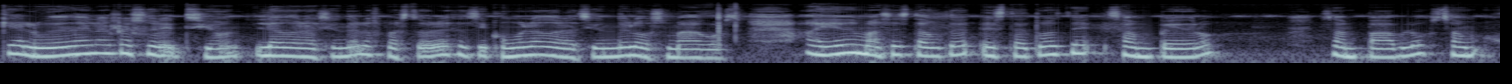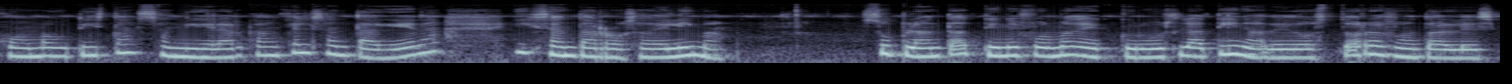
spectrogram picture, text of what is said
que aluden a la resurrección, la adoración de los pastores, así como la adoración de los magos. Hay además estatuas de San Pedro, San Pablo, San Juan Bautista, San Miguel Arcángel, Santa Agueda y Santa Rosa de Lima. Su planta tiene forma de cruz latina de dos torres frontales,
